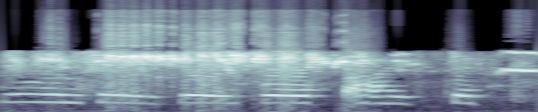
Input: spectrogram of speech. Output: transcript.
One, two, three, four, five, six.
